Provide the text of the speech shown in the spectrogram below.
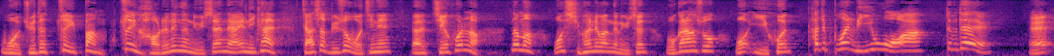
我觉得最棒、最好的那个女生呢。哎，你看，假设比如说我今天呃结婚了，那么我喜欢另外一个女生，我跟她说我已婚，她就不会理我啊，对不对？哎，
